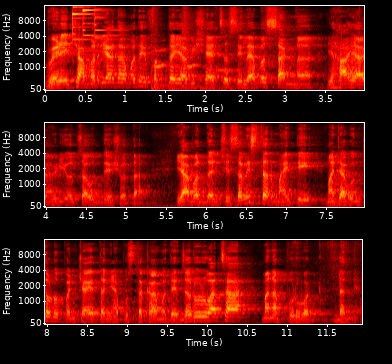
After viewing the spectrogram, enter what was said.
वेळेच्या मर्यादामध्ये फक्त या विषयाचं सिलेबस सांगणं हा या व्हिडिओचा उद्देश होता. याबद्दलची सविस्तर माहिती माझ्या गुंतवणूक पंचायतन या पुस्तकामध्ये जरूर वाचा. मनपूर्वक धन्यवाद.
